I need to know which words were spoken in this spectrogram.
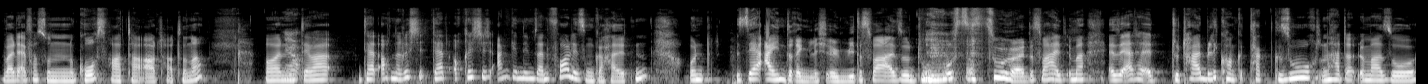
weil der einfach so eine Großvaterart hatte, ne? Und Ja. der war der hat auch eine richtig, der hat auch richtig angenehm seine Vorlesung gehalten und sehr eindringlich irgendwie. Das war also, du musstest zuhören. Das war halt immer, also er hat halt total Blickkontakt gesucht und hat halt immer so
